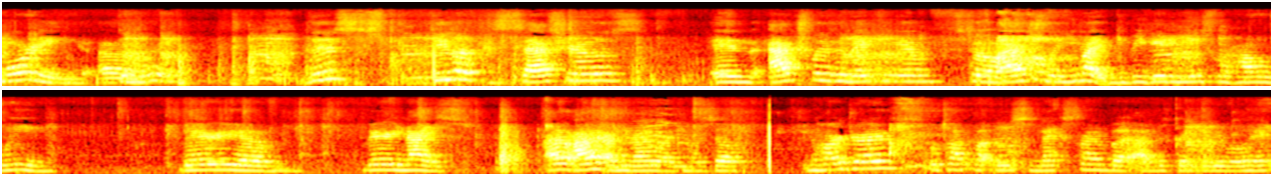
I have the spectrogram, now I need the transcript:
morning. Um, Good morning. This, these are pistachios, and actually they're making them, so actually you might be getting these for Halloween. Very, um, very nice. I, I, I mean, I like myself. In hard drives. we'll talk about this next time, but I'm just going to give you a little hint.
